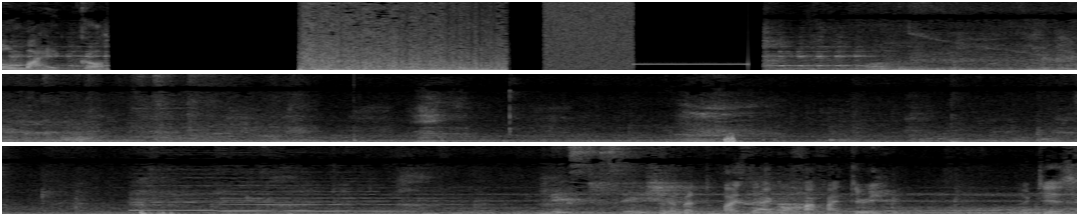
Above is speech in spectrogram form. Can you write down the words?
Oh my god. Next And station. I bet the price that I got 553. Which is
